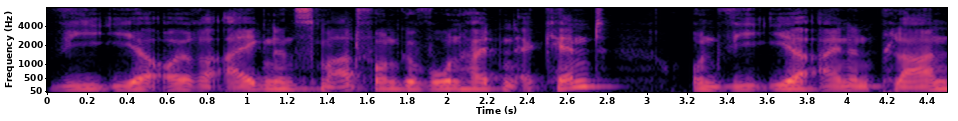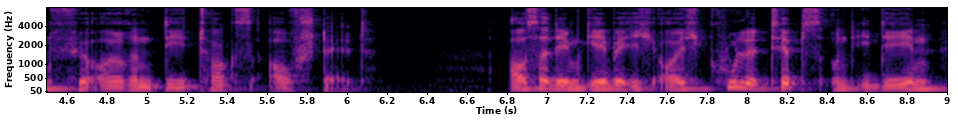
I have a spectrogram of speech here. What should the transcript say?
wie ihr eure eigenen Smartphone-Gewohnheiten erkennt und wie ihr einen Plan für euren Detox aufstellt. Außerdem gebe ich euch coole Tipps und Ideen,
